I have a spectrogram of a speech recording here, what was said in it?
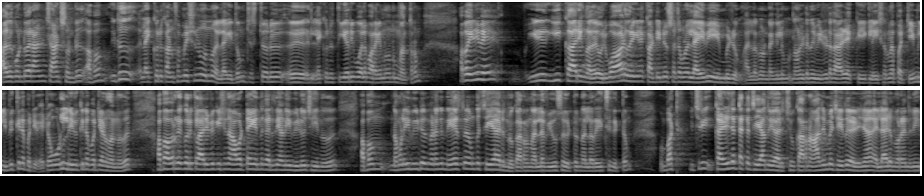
അത് കൊണ്ടുവരാൻ ചാൻസ് ഉണ്ട്. അപ്പം ഇത് ലൈക്ക് ഒരു കൺഫർമേഷനും ഒന്നുമല്ല. ഇതും ജസ്റ്റ് ഒരു ലൈക്ക് ഒരു തിയറി പോലെ പറയുന്നതെന്ന് മാത്രം. അപ്പോൾ എനിവേ ഈ ഈ കാര്യങ്ങൾ അതായത് ഒരുപാട് പേരിങ്ങനെ കണ്ടിന്യൂസ് ആയിട്ട് നമ്മൾ ലൈവ് ചെയ്യുമ്പോഴും അല്ലെന്നുണ്ടെങ്കിലും നമ്മളിടുന്ന വീഡിയോയുടെ താഴെയൊക്കെ ഈ ഗ്ലേഷ്യറിനെ പറ്റിയും ലിവിക്കിനെ പറ്റിയും ഏറ്റവും കൂടുതൽ ലിവിക്കിനെ പറ്റിയാണ് വന്നത്. അപ്പോൾ അവർക്കൊക്കെ ഒരു ക്ലാരിഫിക്കേഷൻ ആവട്ടെ എന്ന് കരുതിയാണ് ഈ വീഡിയോ ചെയ്യുന്നത്. അപ്പം നമ്മൾ ഈ വീഡിയോ വേണമെങ്കിൽ നേരത്തെ നമുക്ക് ചെയ്യാമായിരുന്നു. കാരണം നല്ല വ്യൂസ് കിട്ടും നല്ല റീച്ച് കിട്ടും. ബട്ട് ഇച്ചിരി കഴിഞ്ഞിട്ടൊക്കെ ചെയ്യാമെന്ന് വിചാരിച്ചു. കാരണം ആദ്യമേ ചെയ്ത് കഴിഞ്ഞാൽ എല്ലാവരും പറയുന്നത് നീ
